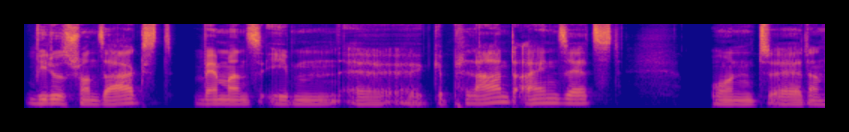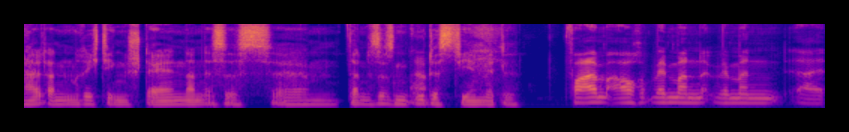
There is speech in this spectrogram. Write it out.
wie du es schon sagst, wenn man es eben äh, geplant einsetzt und äh, dann halt an den richtigen Stellen, dann ist es, ähm, dann ist es ein gutes ja. Stilmittel. Vor allem auch, wenn man, wenn man äh,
